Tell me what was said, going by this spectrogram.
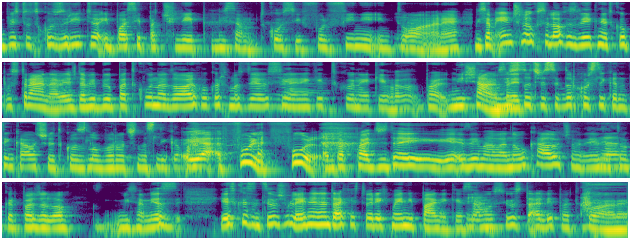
v bistvu tako zritijo in pa si pač lep, mislim, tako si full fini in to. a ne. Mislim, en človek se lahko zlekne tako po stran, a veš, da bi bil pa tako nadol, kot smo zdaj vsi na neki tako neki, pa ni V šans. ne. bistvu, če se kdorkoli slika na tem kavču, je tako zelo baročna slika. Ja, ful, ful, ampak pač zdaj, je- zdaj imamo nov kavč, ne, Ja. ja. zato ker pa žalo. Mislim, jaz, jaz ki sem cel življenje na takih stvarih, meni panike, Ja. samo vsi ostali pa tako. a ne.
